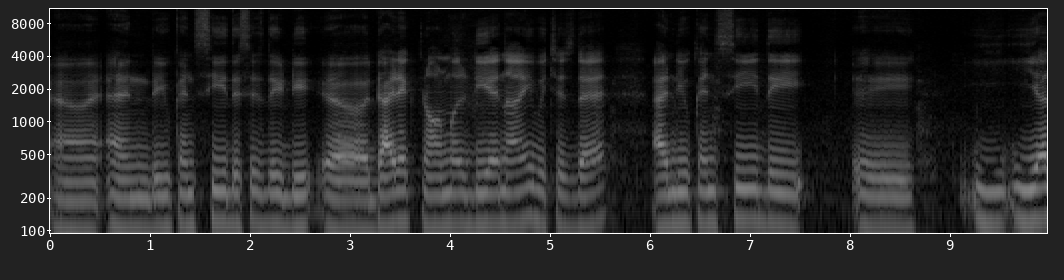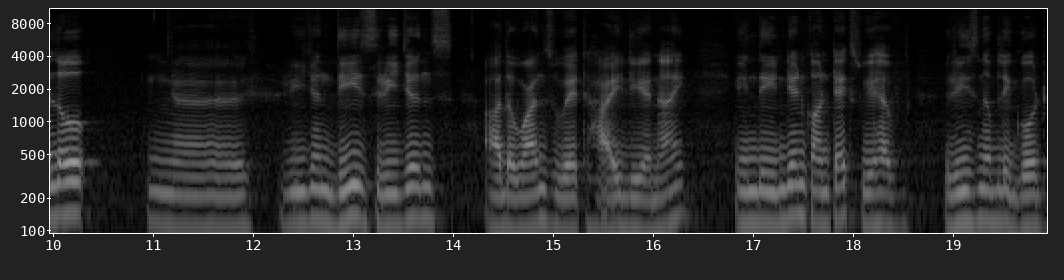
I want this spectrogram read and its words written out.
Uh, and you can see this is the D, uh, direct normal DNI which is there. And you can see the uh, yellow mm, uh, region. These regions are the ones with high DNI. In the Indian context we have reasonably good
